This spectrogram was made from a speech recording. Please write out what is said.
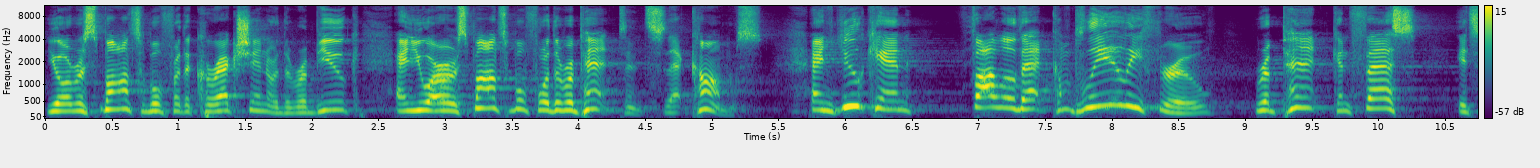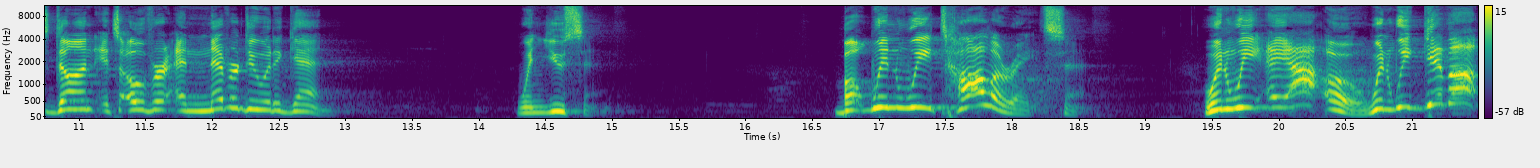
You are responsible for the correction or the rebuke, and you are responsible for the repentance that comes. And you can follow that completely through, repent, confess, it's done, it's over, and never do it again when you sin. But when we tolerate sin, when we AIO, when we give up,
